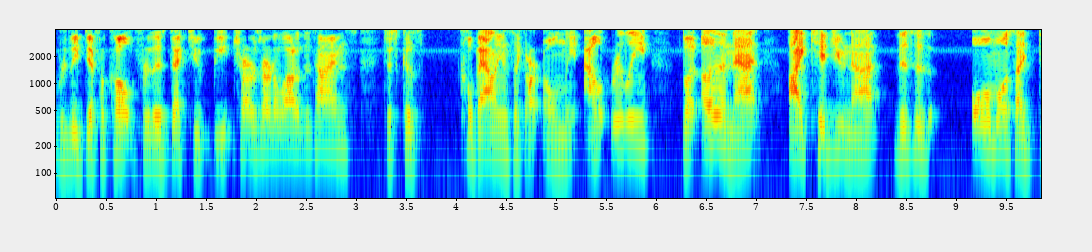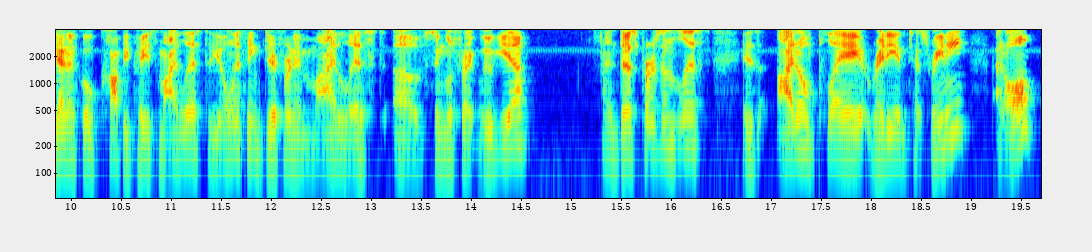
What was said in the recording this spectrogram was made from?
really difficult for this deck to beat Charizard a lot of the times, just because Cobalion's like our only out, really. But other than that, I kid you not, this is almost identical copy-paste my list. The only thing different in my list of Single Strike Lugia and this person's list is I don't play Radiant Tsareena at all.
